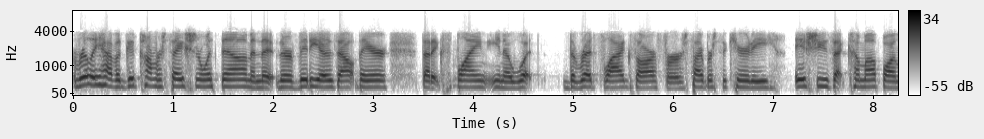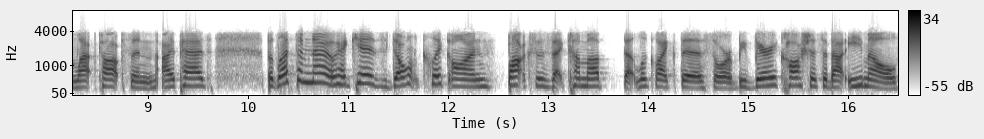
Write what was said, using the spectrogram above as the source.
really have a good conversation with them and there are videos out there that explain you know what the red flags are for cybersecurity issues that come up on laptops and iPads but let them know, hey kids, don't click on boxes that come up that look like this or be very cautious about emails.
